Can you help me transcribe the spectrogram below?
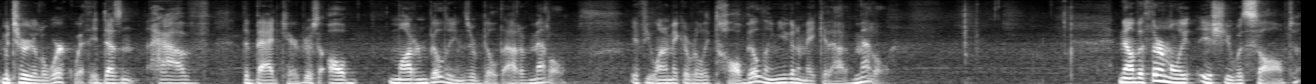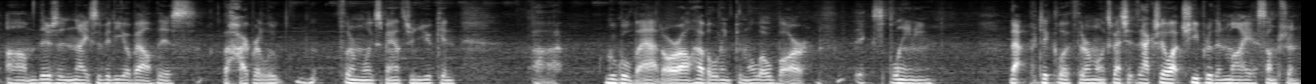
material to work with. It doesn't have the bad characters. All modern buildings are built out of metal. If you want to make a really tall building, you're going to make it out of metal. Now the thermal issue was solved. Um, there's a nice video about this, the Hyperloop thermal expansion. You can uh, Google that, or I'll have a link in the low bar explaining that particular thermal expansion. It's actually a lot cheaper than my assumption.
